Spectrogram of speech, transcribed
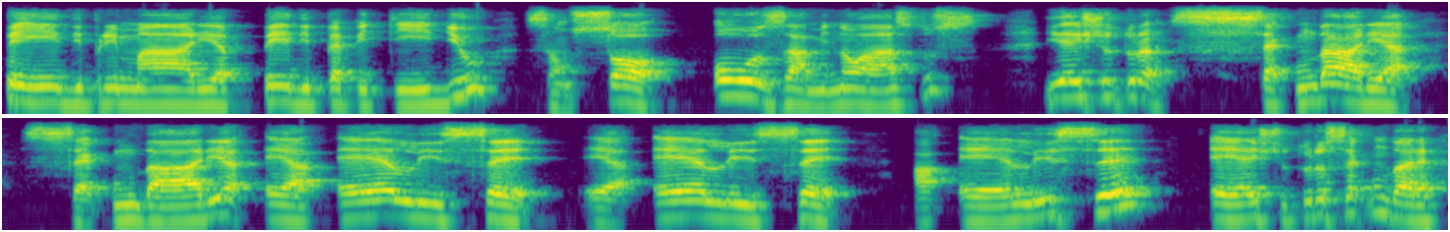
P de primária, P de peptídeo, são só os aminoácidos, e a estrutura secundária, secundária é a hélice, é a hélice. A hélice é a estrutura secundária.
